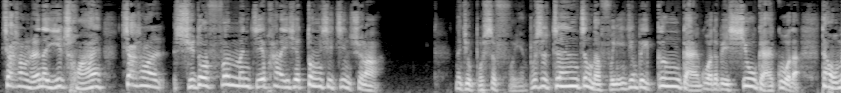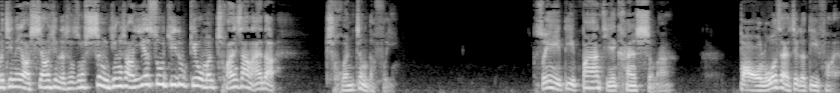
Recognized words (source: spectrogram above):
加上了人的遗传，加上了许多分门结派的一些东西进去了。那就不是福音，不是真正的福音，已经被更改过的、被修改过的。但我们今天要相信的是，从圣经上耶稣基督给我们传下来的纯正的福音。所以第八节开始呢，保罗在这个地方呀，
